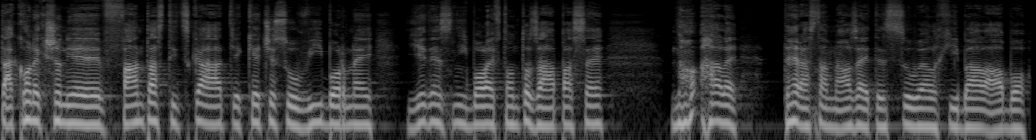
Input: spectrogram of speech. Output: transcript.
tá connection je fantastická, tie keče sú výborné, jeden z nich bol aj v tomto zápase, no ale teraz tam naozaj ten Suvel chýbal, alebo,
